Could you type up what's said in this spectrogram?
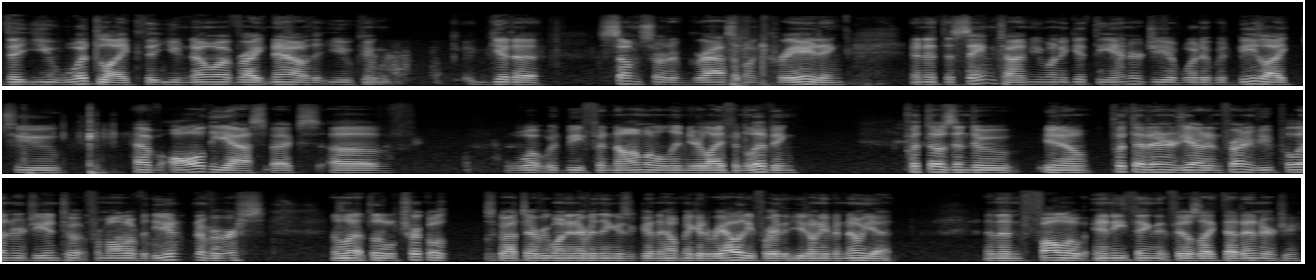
that you would like that you know of right now that you can get a some sort of grasp on creating and at the same time you want to get the energy of what it would be like to have all the aspects of what would be phenomenal in your life and living put those into you know put that energy out in front of you pull energy into it from all over the universe and let little trickles go out to everyone and everything is going to help make it a reality for you that you don't even know yet and then follow anything that feels like that energy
